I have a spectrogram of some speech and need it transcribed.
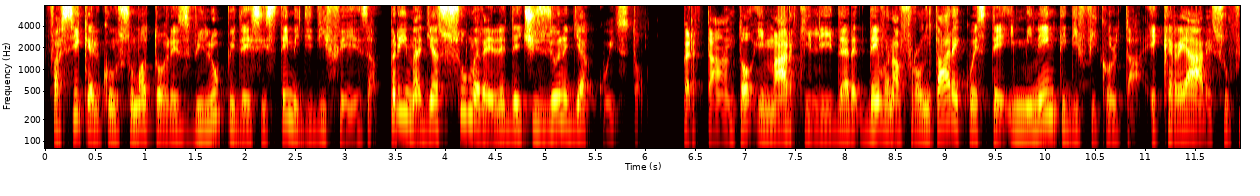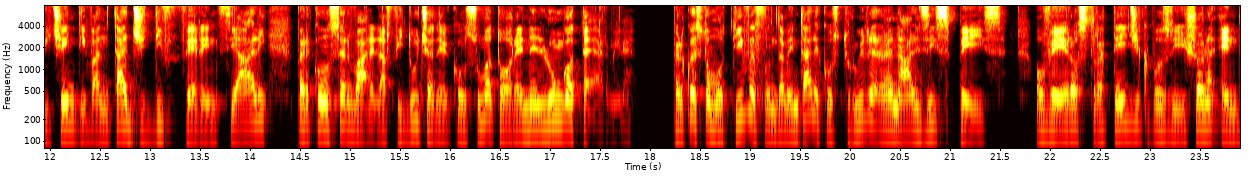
fa sì che il consumatore sviluppi dei sistemi di difesa prima di assumere le decisioni di acquisto. Pertanto i marchi leader devono affrontare queste imminenti difficoltà e creare sufficienti vantaggi differenziali per conservare la fiducia del consumatore nel lungo termine. Per questo motivo è fondamentale costruire l'analisi SPACE, ovvero Strategic Position and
